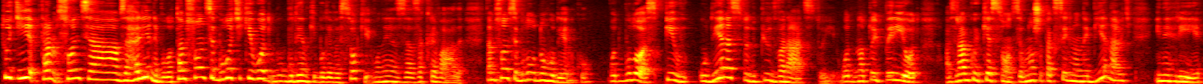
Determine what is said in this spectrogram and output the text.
Тоді там сонця взагалі не було. Там сонце було тільки, от будинки були високі, вони за- закривали. Там сонце було одну годинку. От було з пів 11 до пів 12. От на той період, а зранку яке сонце, воно ще так сильно не б'є навіть і не гріє.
